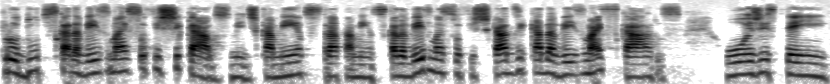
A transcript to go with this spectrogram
produtos cada vez mais sofisticados, medicamentos, tratamentos cada vez mais sofisticados e cada vez mais caros. Hoje tem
